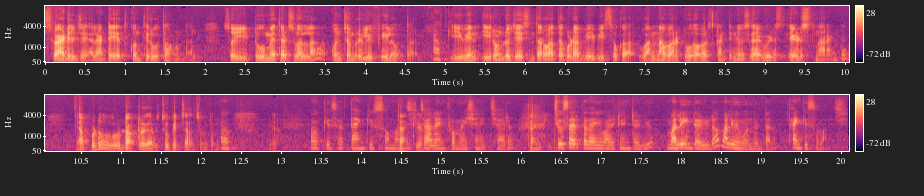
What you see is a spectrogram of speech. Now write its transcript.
స్వాడిల్ చేయాలి. అంటే ఎత్తుకొని తిరుగుతూ ఉండాలి. సో ఈ టూ మెథడ్స్ వల్ల కొంచెం రిలీఫ్ ఫీల్ అవుతారు. ఈవెన్ ఈ రెండు చేసిన తర్వాత కూడా బేబీస్ ఒక వన్ అవర్ టూ అవర్స్ కంటిన్యూస్గా ఏడు ఏడుస్తున్నారంటే అప్పుడు డాక్టర్ గారికి చూపించాల్సి ఉంటుంది. Okay. Sir. Thank you so much. చాలా ఇన్ఫర్మేషన్ ఇచ్చారు. చూసారు కదా ఇవాళ ఇంటర్వ్యూ. మళ్ళీ ఇంటర్వ్యూలో మళ్ళీ మీ ముందు ఉంటాను thank you so much.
